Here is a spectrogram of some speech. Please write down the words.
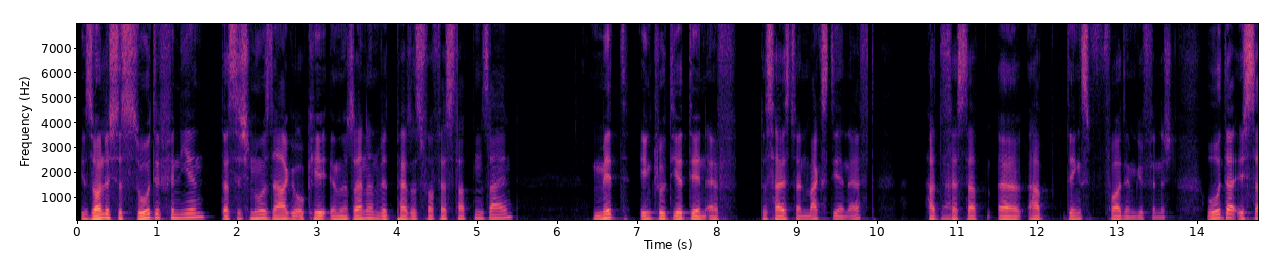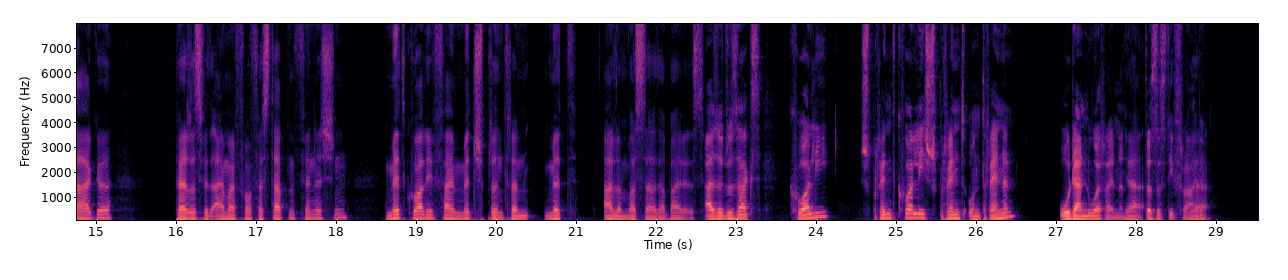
soll ich es so definieren, dass ich nur sage, okay, im Rennen wird Perez vor Verstappen sein, mit inkludiert DNF. Das heißt, wenn Max DNFt, hat Ja. Verstappen, äh, hat Dings vor dem gefinisht. Oder ich sage, Perez wird einmal vor Verstappen finishen, mit Qualify, mit Sprintrennen, mit allem, was da dabei ist. Also du sagst Quali, Sprint Quali, Sprint und Rennen oder nur Rennen? Ja. Das ist die Frage. Ja,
